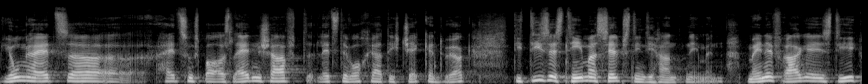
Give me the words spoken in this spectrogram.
Jungheizer, äh, Heizungsbau aus Leidenschaft, letzte Woche hatte ich Check and Work, die dieses Thema selbst in die Hand nehmen. Meine Frage ist die,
